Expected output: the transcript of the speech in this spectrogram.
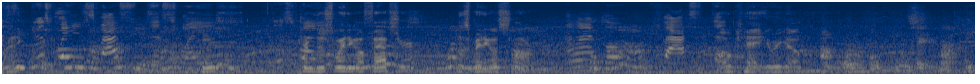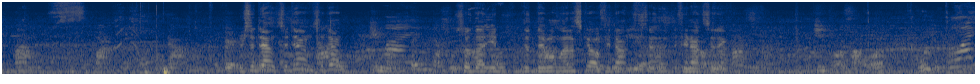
Ready? This way is fast. This way. Hmm. This way. to go faster, this way to go slower. I'm gonna go. Okay, here we go. Here, sit down, sit down, sit down. Why? So that you, that they won't let us go if you're not if you're not sitting. Do I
